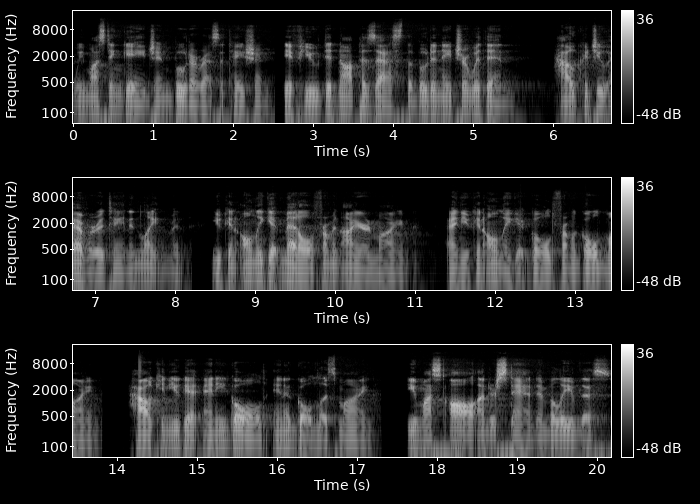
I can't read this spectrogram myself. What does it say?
we must engage in Buddha recitation. If you did not possess the Buddha nature within, how could you ever attain enlightenment? You can only get metal from an iron mine, and you can only get gold from a gold mine. How can you get any gold in a goldless mine? You must all understand and believe this.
